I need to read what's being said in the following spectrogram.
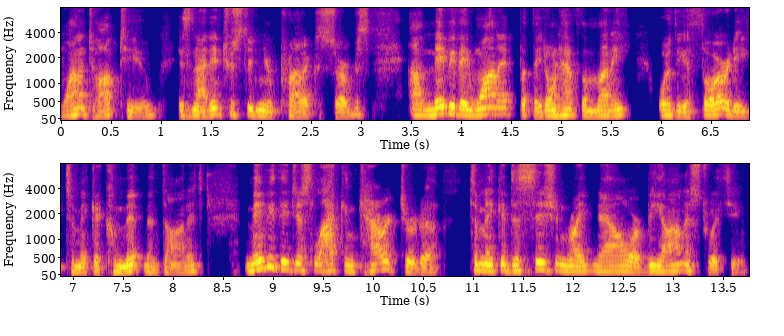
want to talk to you, is not interested in your product or service. Uh, maybe they want it, but they don't have the money or the authority to make a commitment on it. Maybe they just lack in character to, to make a decision right now or be honest with you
